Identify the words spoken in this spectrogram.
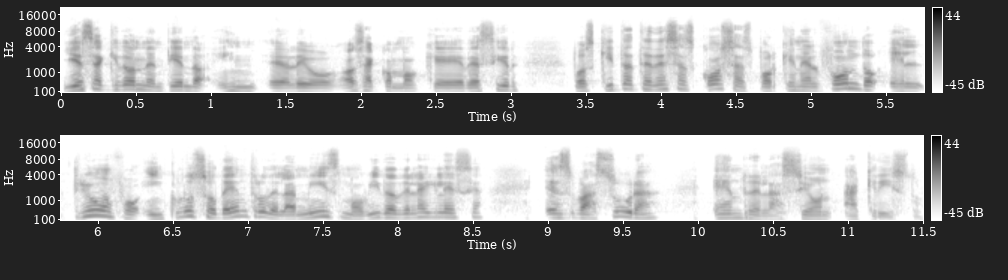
Y es aquí donde entiendo, eh, digo, o sea, como que decir, pues quítate de esas cosas, porque en el fondo el triunfo, incluso dentro de la misma vida de la iglesia, es basura en relación a Cristo.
